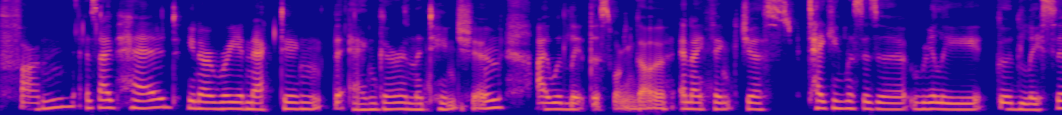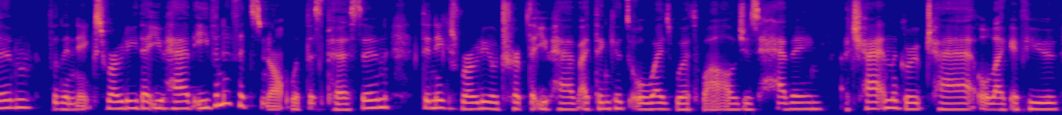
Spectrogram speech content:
fun as I've had, you know, reenacting the anger and the tension, I would let this one go. And I think just taking this as a really good lesson for the next roadie that you have, even if it's not with this person, the next roadie or trip that you have, I think it's always worthwhile just having a chat in the group chat or like if you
